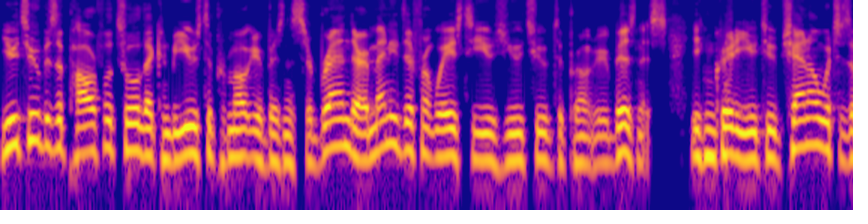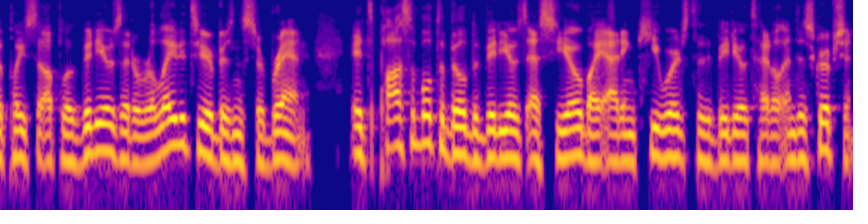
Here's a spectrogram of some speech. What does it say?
YouTube is a powerful tool that can be used to promote your business or brand. There are many different ways to use YouTube to promote your business. You can create a YouTube channel, which is a place to upload videos that are related to your business or brand. It's possible to build the video's SEO by adding keywords to the video title and description.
